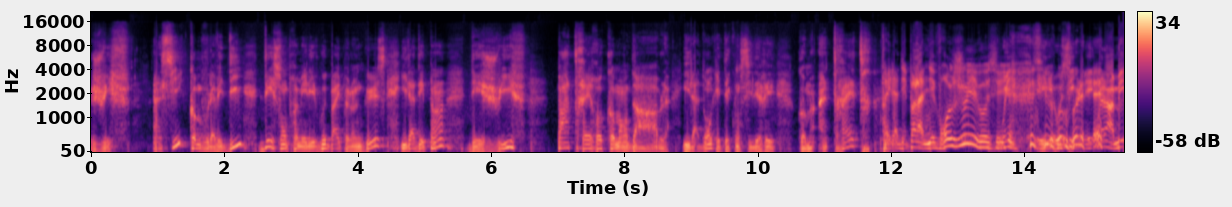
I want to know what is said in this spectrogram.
juif. Ainsi, comme vous l'avez dit, dès son premier livre Goodbye Pelungus, il a dépeint des juifs pas très recommandable. Il a donc été considéré comme un traître. Enfin, il a dépeint la névrose juive aussi. Oui, et aussi. Mais, voilà, mais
